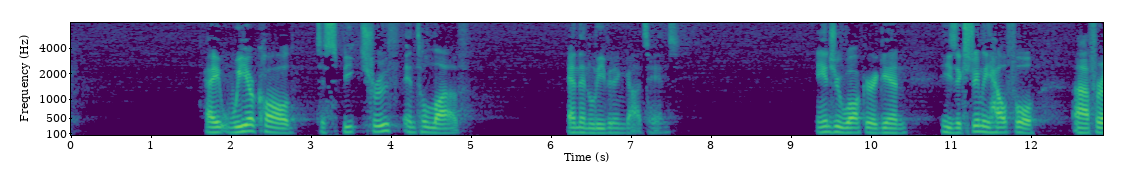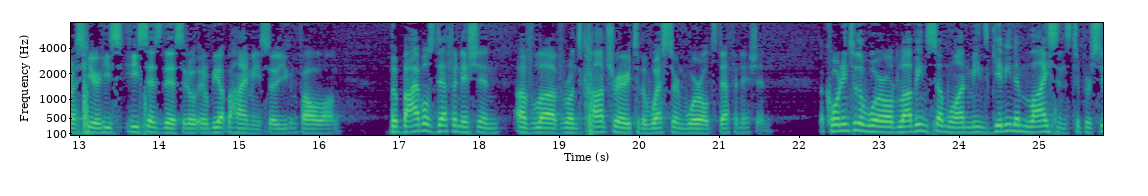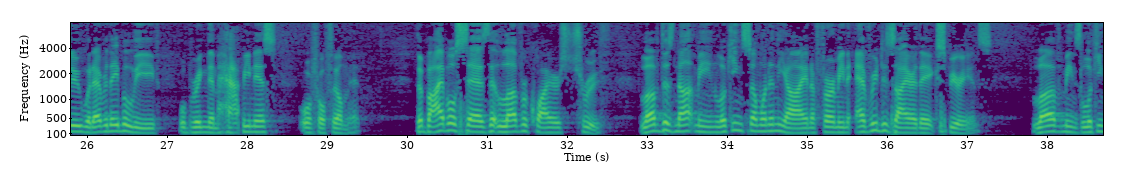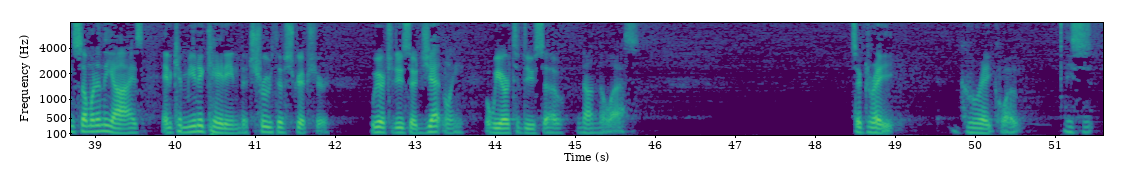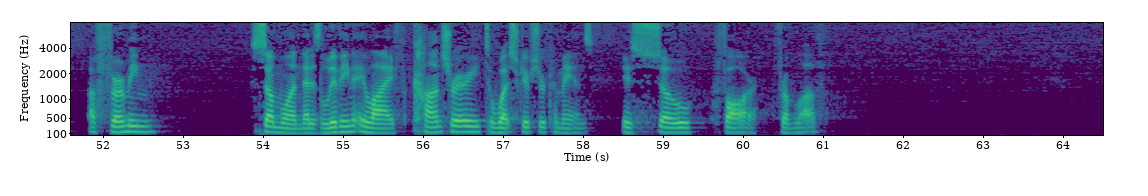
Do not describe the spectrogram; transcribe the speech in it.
Hey, we are called to speak truth into love and then leave it in God's hands. Andrew Walker, again, he's extremely helpful uh, for us here. He's, he says this, it'll, it'll be up behind me so you can follow along. The Bible's definition of love runs contrary to the Western world's definition. According to the world, loving someone means giving them license to pursue whatever they believe will bring them happiness or fulfillment. The Bible says that love requires truth. Love does not mean looking someone in the eye and affirming every desire they experience. Love means looking someone in the eyes and communicating the truth of Scripture. We are to do so gently, but we are to do so nonetheless. It's a great, great quote. He's affirming someone that is living a life contrary to what Scripture commands is so far from love.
